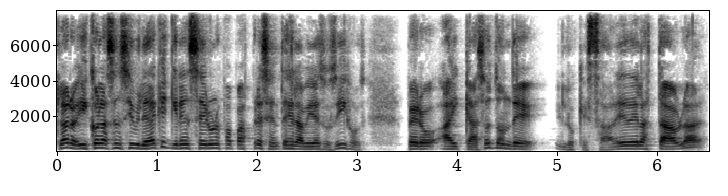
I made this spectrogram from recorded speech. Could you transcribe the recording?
Claro, y con la sensibilidad que quieren ser unos papás presentes en la vida de sus hijos. Pero hay casos donde lo que sale de las tablas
